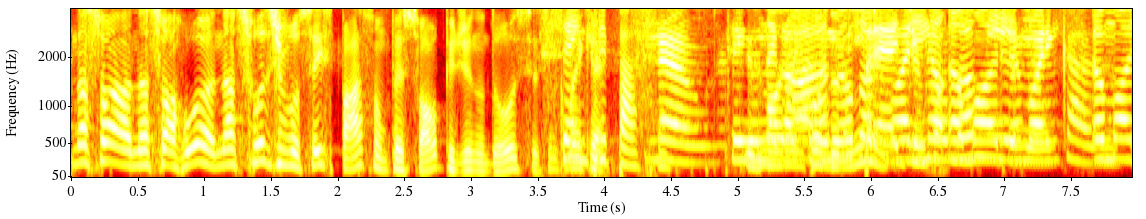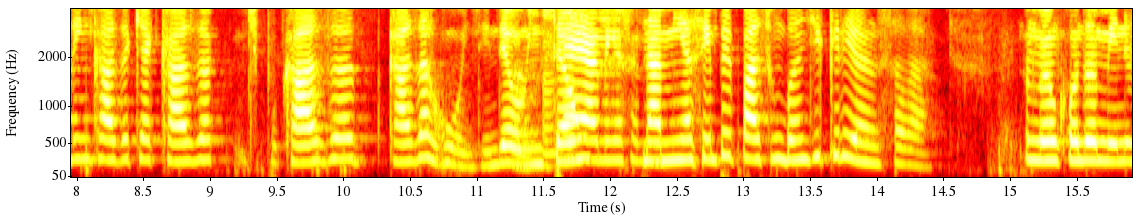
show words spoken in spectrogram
Na sua, na sua rua, nas ruas de vocês passam o pessoal pedindo doce? Assim, como é que Sempre é? passa. Não, tem Vocês um negócio no meu prédio. Não, eu, moro, eu moro em casa. Eu moro em casa que é casa, tipo, casa, casa rua, entendeu? Então, É, a minha na minha sempre passa um bando de criança lá. No meu condomínio,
